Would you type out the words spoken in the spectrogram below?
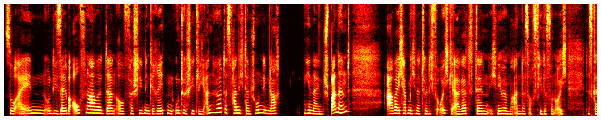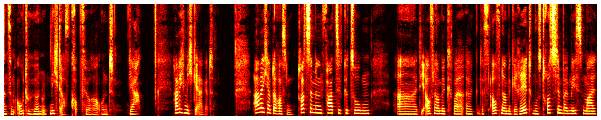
so ein und dieselbe Aufnahme dann auf verschiedenen Geräten unterschiedlich anhört. Das fand ich dann schon im Nachhinein spannend. Aber ich habe mich natürlich für euch geärgert, denn ich nehme mal an, dass auch viele von euch das Ganze im Auto hören und nicht auf Kopfhörer. Und ja, habe ich mich geärgert. Aber ich habe daraus trotzdem ein Fazit gezogen. Äh, die Aufnahme, äh, das Aufnahmegerät muss trotzdem beim nächsten Mal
